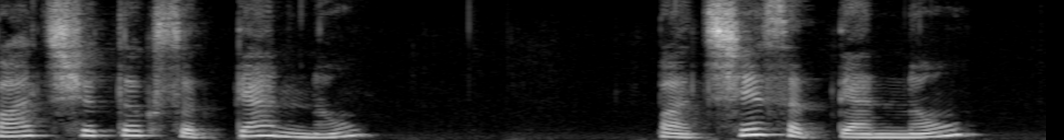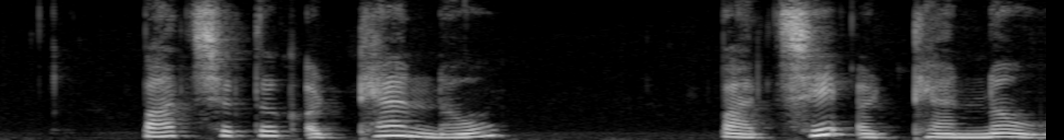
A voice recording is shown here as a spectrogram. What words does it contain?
पाच शतक सत्त्याण्णव. पाचशे सत्त्याण्णव पाच शतक अठ्ठ्याण्णव पाचशे अठ्ठ्याण्णव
